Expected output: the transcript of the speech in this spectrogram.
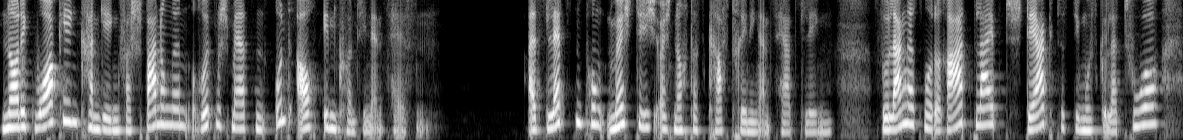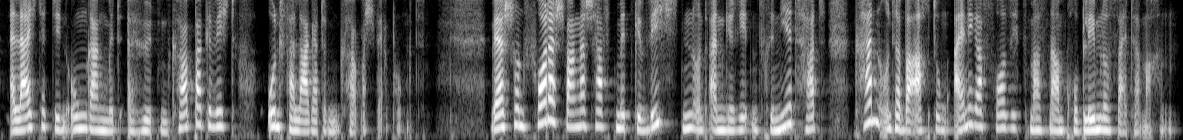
Nordic Walking kann gegen Verspannungen, Rückenschmerzen und auch Inkontinenz helfen. Als letzten Punkt möchte ich euch noch das Krafttraining ans Herz legen. Solange es moderat bleibt, stärkt es die Muskulatur, erleichtert den Umgang mit erhöhtem Körpergewicht und verlagertem Körperschwerpunkt. Wer schon vor der Schwangerschaft mit Gewichten und an Geräten trainiert hat, kann unter Beachtung einiger Vorsichtsmaßnahmen problemlos weitermachen.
